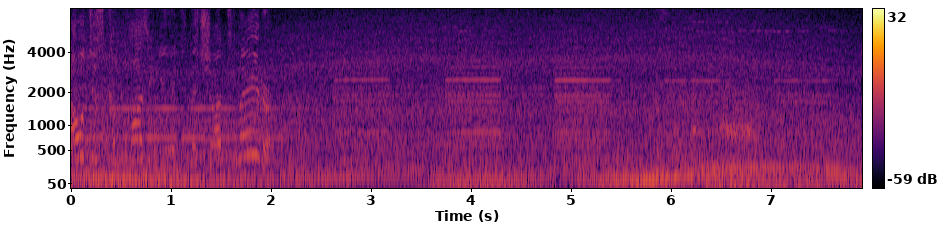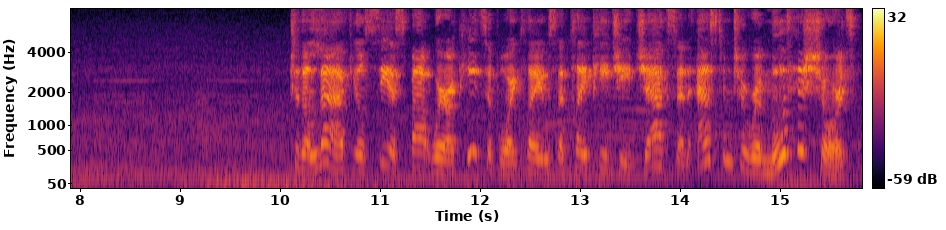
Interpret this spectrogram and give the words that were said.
I will just composite later. To the left, you'll see a spot where a pizza boy claims that Clay PG Jackson asked him to remove his shorts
